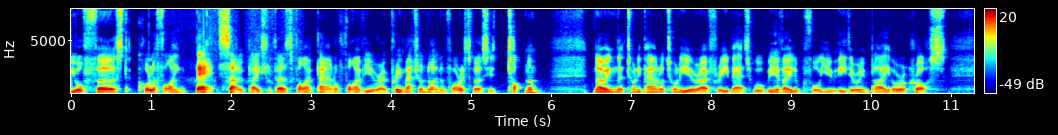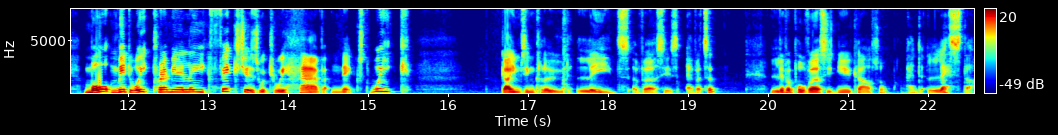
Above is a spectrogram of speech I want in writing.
your first qualifying bet. So place your first £5 or €5 Euro pre-match on Nottingham Forest versus Tottenham knowing that £20 or €20 Euro free bets will be available for you either in play or across. More midweek Premier League fixtures, which we have next week. Games include Leeds versus Everton, Liverpool versus Newcastle, and Leicester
